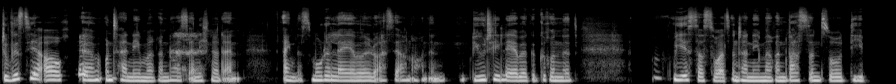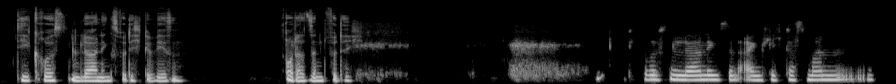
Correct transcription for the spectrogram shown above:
Du bist ja auch ähm, Unternehmerin. Du hast ja nicht nur dein eigenes Modelabel, du hast ja auch noch ein Beauty-Label gegründet. Wie ist das so als Unternehmerin? Was sind so die, die größten Learnings für dich gewesen? Oder sind für dich? Die größten Learnings sind eigentlich, dass man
